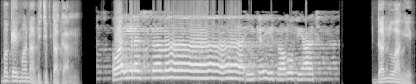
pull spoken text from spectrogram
bagaimana diciptakan وإلى السماء كيف رفعت dan langit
